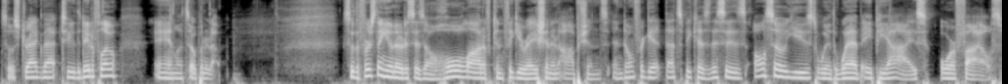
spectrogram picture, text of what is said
So let's drag that to the data flow and let's open it up. So the first thing you'll notice is a whole lot of configuration and options. And don't forget, that's because this is also used with web APIs or files.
